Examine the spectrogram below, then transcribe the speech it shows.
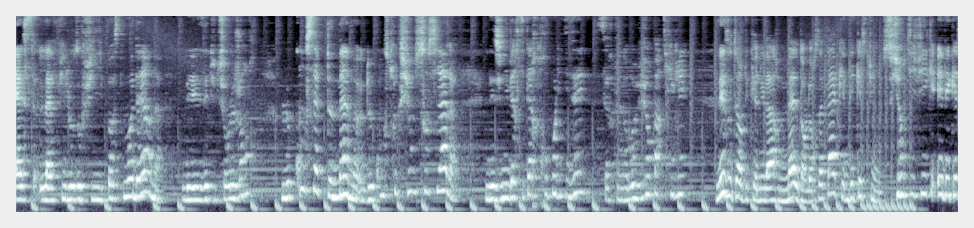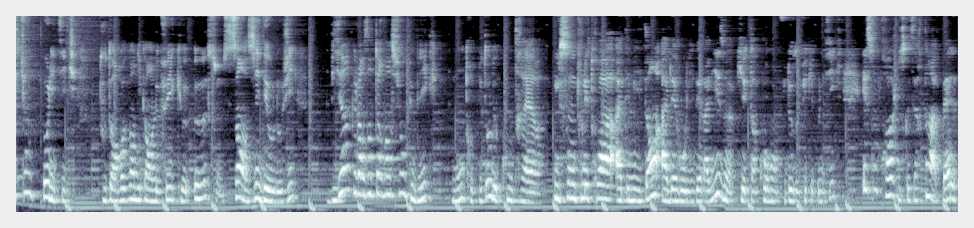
Est-ce la philosophie postmoderne Les études sur le genre le concept même de construction sociale, les universitaires trop politisés, certaines revues en particulier? Les auteurs du canular mêlent dans leurs attaques des questions scientifiques et des questions politiques, tout en revendiquant le fait que eux sont sans idéologie, bien que leurs interventions publiques montrent plutôt le contraire. Ils sont tous les trois athées militants, adhèrent au libéralisme, qui est un courant philosophique et politique, et sont proches de ce que certains appellent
